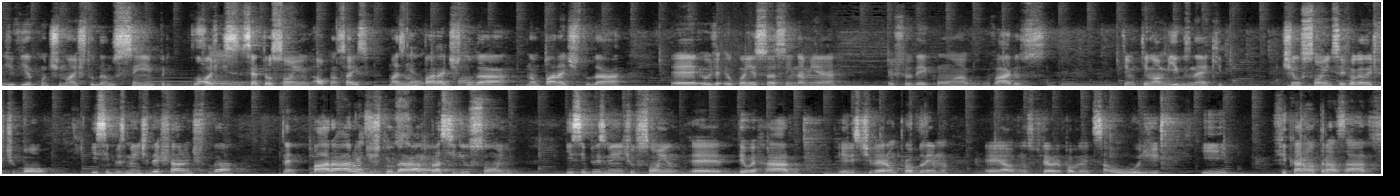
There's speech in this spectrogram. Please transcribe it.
devia continuar estudando sempre. Lógico, Sim. se é teu sonho alcançar isso, mas não eu para de estudar, não para de estudar. É, eu, eu conheço assim na minha, eu estudei com vários, tenho, tenho amigos, né, que tinham o sonho de ser jogador de futebol e simplesmente deixaram de estudar né, pararam de estudar para seguir o sonho e simplesmente o sonho é, deu errado, eles tiveram um problema, é, alguns tiveram problema de saúde e ficaram atrasados,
